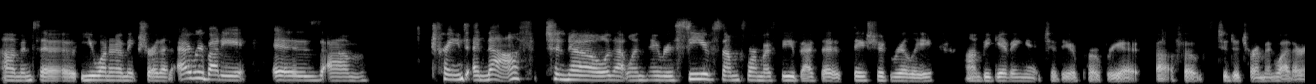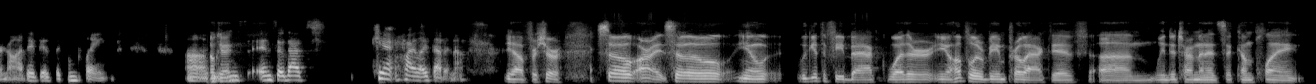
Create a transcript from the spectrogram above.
Um, and so you want to make sure that everybody is um, trained enough to know that when they receive some form of feedback that they should really um, be giving it to the appropriate uh, folks to determine whether or not it is a complaint. Um, okay. and, and so that's can't highlight that enough. Yeah for sure. So all right so you know we get the feedback whether you know hopefully we're being proactive um, we determine it's a complaint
